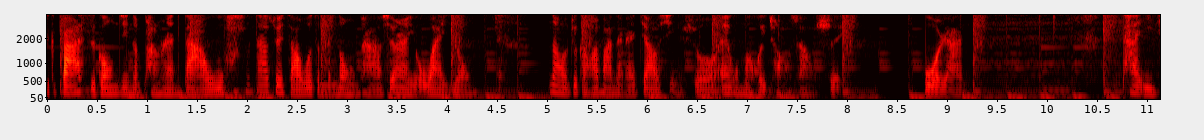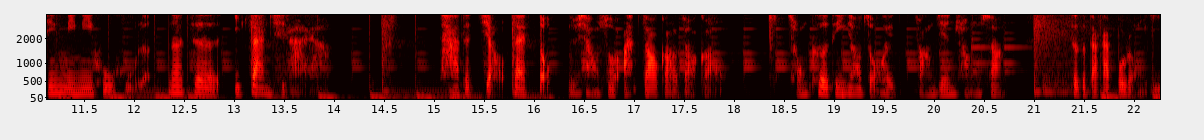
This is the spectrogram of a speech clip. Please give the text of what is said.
这个八十公斤的庞然大物，他睡着，我怎么弄他？虽然有外佣，那我就赶快把奶奶叫醒，说：“哎，我们回床上睡。”果然，他已经迷迷糊糊了。那这一站起来啊，他的脚在抖，我就想说：“啊，糟糕糟糕！”从客厅要走回房间床上，这个大概不容易。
